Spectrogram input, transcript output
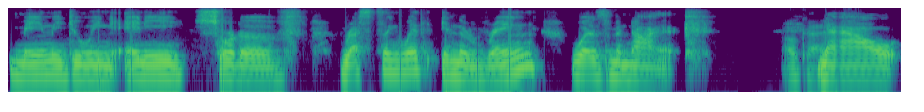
mainly doing any sort of wrestling with in the ring was Maniac. Okay. Now,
